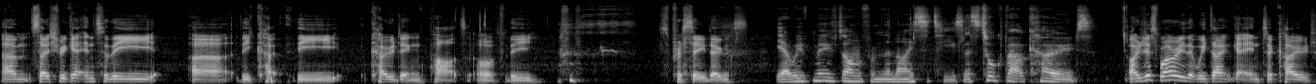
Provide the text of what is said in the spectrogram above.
Um, so should we get into the uh, the co- the coding part of the proceedings? Yeah, we've moved on from the niceties. Let's talk about code. I just worry that we don't get into code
